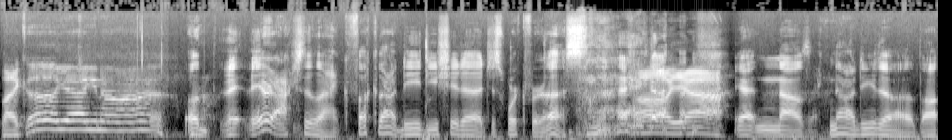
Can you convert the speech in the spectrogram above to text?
like, oh yeah, you know? Well they, they were actually like fuck that dude you should uh, just work for us oh yeah. yeah and i was like no dude uh,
